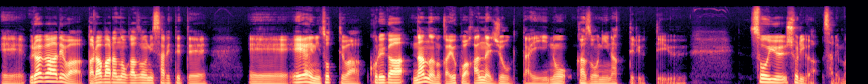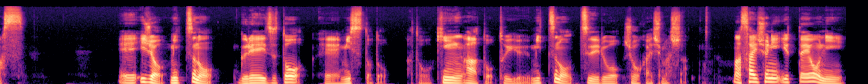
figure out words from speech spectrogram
えー、裏側ではバラバラの画像にされてて、えー、AI にとってはこれが何なのかよくわかんない状態の画像になってるっていう、そういう処理がされます。えー、以上、3つのグレイズと、えー、ミストと、あと、キンアートという3つのツールを紹介しました。まあ、最初に言ったように、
